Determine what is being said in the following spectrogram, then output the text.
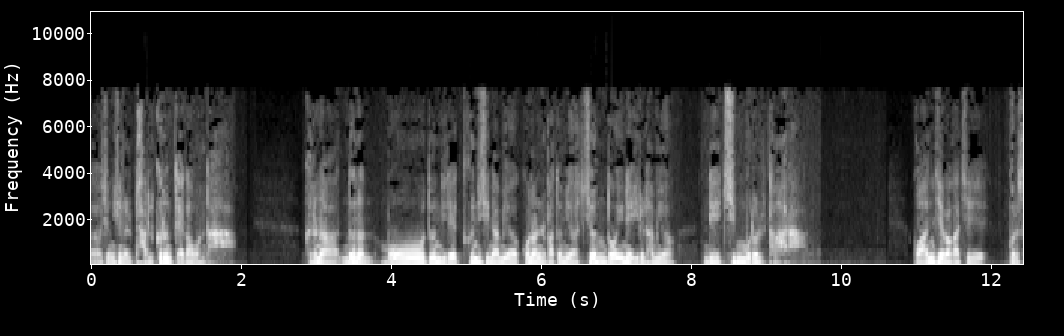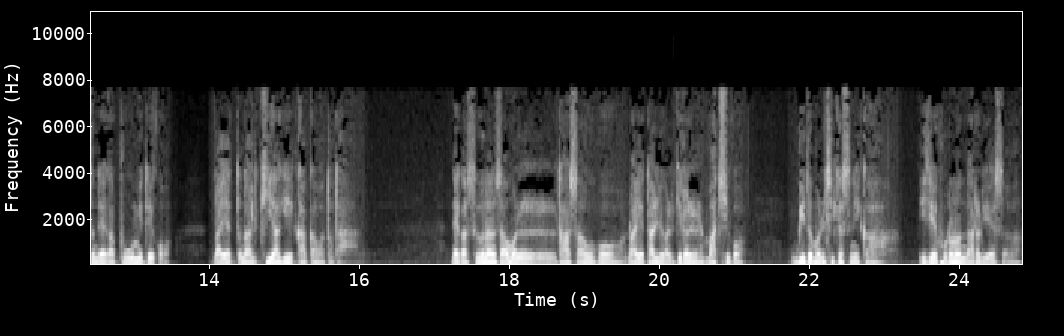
어, 정신을 팔 그런 때가 온다. 그러나 너는 모든 일에 근신하며 고난을 받으며 전도인의 일을 하며 내 직무를 다하라. 관제와 같이 벌써 내가 부음이 되고 나의 떠날 기약이 가까웠도다. 내가 선한 싸움을 다 싸우고 나의 달려갈 길을 마치고 믿음을 지켰으니까 이제 후로는 나를 위해서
